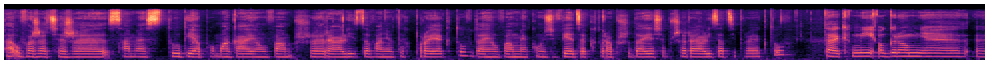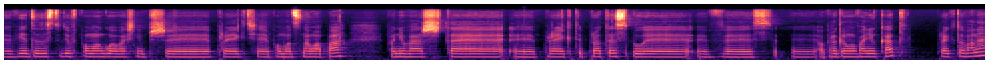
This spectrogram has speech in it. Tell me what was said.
A uważacie, że same studia pomagają wam przy realizowaniu tych projektów? Dają wam jakąś wiedzę, która przydaje się przy realizacji projektów? Tak, mi ogromnie e, wiedza ze studiów pomogła właśnie przy projekcie Pomocna Łapa, ponieważ te e, projekty protez były w e, oprogramowaniu CAD projektowane,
